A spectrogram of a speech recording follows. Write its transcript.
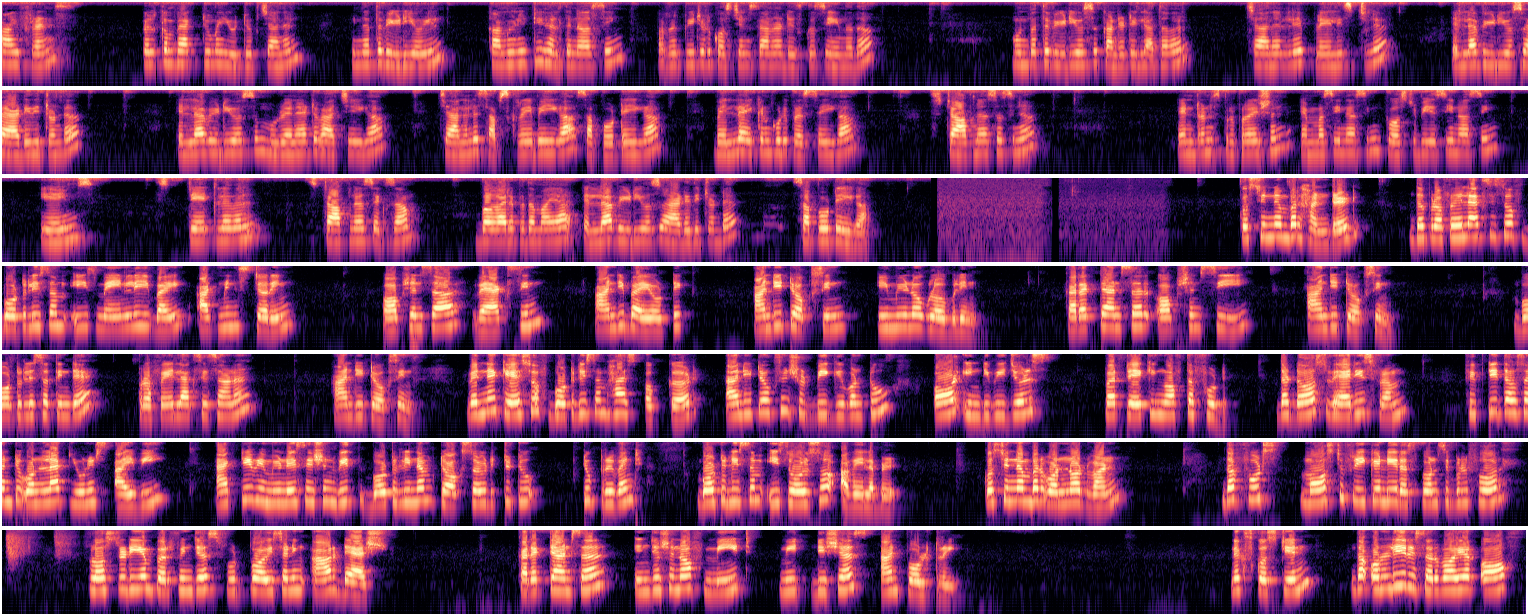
Hi friends welcome back to my YouTube channel ഇന്നത്തെ വീഡിയോയിൽ community health nursing repeated questions ആണ് discuss ചെയ്യുന്നത്. മുൻപത്തെ വീഡിയോസ് കണ്ടിട്ടില്ലാത്തവർ ചാനലിലെ പ്ലേലിസ്റ്റിൽ എല്ലാ വീഡിയോസും ആഡ് ചെയ്തിട്ടുണ്ട്. എല്ലാ വീഡിയോസും മുഴുവനായിട്ട് വാച്ച് ചെയ്യുക. ചാനൽ സബ്സ്ക്രൈബ് ചെയ്യുക സപ്പോർട്ട് ചെയ്യുക. ബെൽ ഐക്കൺ കൂടി പ്രസ് ചെയ്യുക. Staff നഴ്സസിന് entrance preparation M S C nursing post B S C nursing AIIMS state level staff nurse exam ഉപകാരപ്രദമായ എല്ലാ വീഡിയോസും ആഡ് ചെയ്തിട്ടുണ്ട്. സപ്പോർട്ട് ചെയ്യുക. Question number hundred the prophylaxis of botulism is mainly by administering options are vaccine antibiotic antitoxin immunoglobulin Correct answer option C, antitoxin. ബോട്ടുലിസത്തിൻ്റെ prophylaxis ആണ് antitoxin when a case of botulism has occurred antitoxin should be given to all individuals partaking of the food. The dose varies from 50,000 to 1 lakh units IV. Active immunization with botulinum toxoid to, to, to prevent botulism is also available. Question number 101. The foods most frequently responsible for Clostridium perfringens food poisoning are dash. Correct answer ingestion of meat, meat dishes and poultry. Next question. The only reservoir of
